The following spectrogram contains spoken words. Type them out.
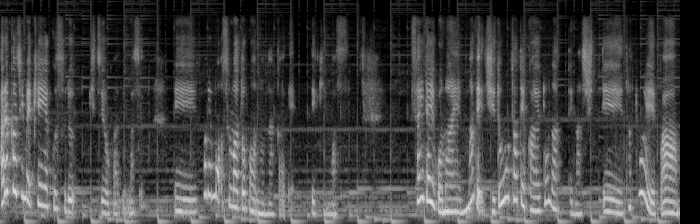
あらかじめ契約する必要があります。えー、これもスマートフォンの中でできます。最大5万円まで自動建て替えとなってまして、例えば、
